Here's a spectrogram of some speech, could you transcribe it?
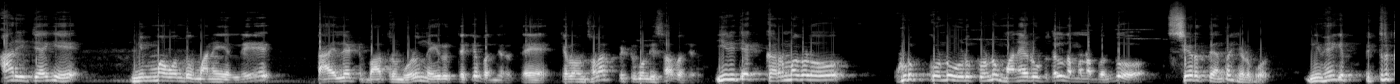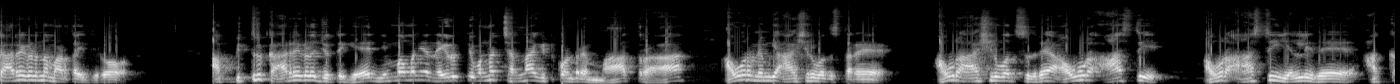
ಆ ರೀತಿಯಾಗಿ ನಿಮ್ಮ ಒಂದು ಮನೆಯಲ್ಲಿ ಟಾಯ್ಲೆಟ್ ಬಾತ್ರೂಮ್ಗಳು ನೈಋತ್ಯಕ್ಕೆ ಬಂದಿರುತ್ತೆ. ಕೆಲವೊಂದ್ಸಲ ಪಿಟ್ಟುಗುಂಡಿ ಸಹ ಬಂದಿರುತ್ತೆ. ಈ ರೀತಿಯ ಕರ್ಮಗಳು ಹುಡುಕೊಂಡು ಹುಡುಕೊಂಡು ಮನೆ ರೂಪದಲ್ಲಿ ನಮ್ಮನ್ನ ಬಂದು ಸೇರುತ್ತೆ ಅಂತ ಹೇಳ್ಬೋದು. ನೀವು ಹೇಗೆ ಪಿತೃ ಕಾರ್ಯಗಳನ್ನ ಮಾಡ್ತಾ ಇದ್ದೀರೋ ಆ ಪಿತೃ ಕಾರ್ಯಗಳ ಜೊತೆಗೆ ನಿಮ್ಮ ಮನೆಯ ನೈಋತ್ಯವನ್ನ ಚೆನ್ನಾಗಿ ಇಟ್ಕೊಂಡ್ರೆ ಮಾತ್ರ ಅವರು ನಿಮ್ಗೆ ಆಶೀರ್ವದಿಸ್ತಾರೆ. ಅವ್ರು ಆಶೀರ್ವದಿಸಿದ್ರೆ ಅವ್ರ ಆಸ್ತಿ, ಅವರ ಆಸ್ತಿ ಎಲ್ಲಿದೆ? ಅಕ್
